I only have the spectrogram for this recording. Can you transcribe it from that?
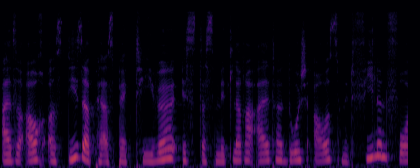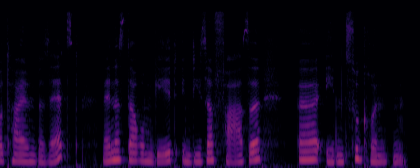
also auch aus dieser Perspektive ist das mittlere Alter durchaus mit vielen Vorteilen besetzt, wenn es darum geht, in dieser Phase eben zu gründen.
